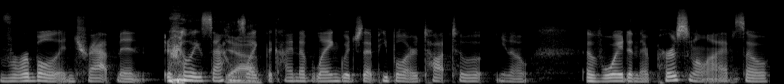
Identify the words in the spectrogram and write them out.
verbal entrapment it really sounds yeah. like the kind of language that people are taught to you know avoid in their personal lives. So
